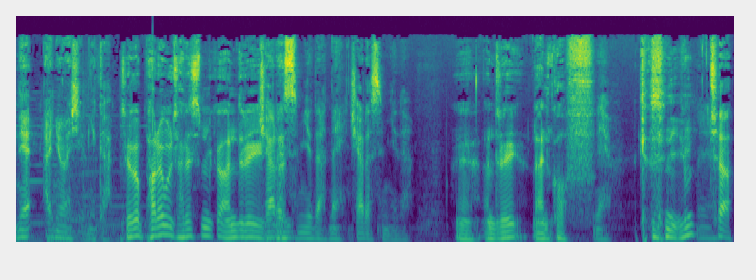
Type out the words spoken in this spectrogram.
네, 안녕하십니까. 제가 발음을 잘했습니까? 안드레이. 잘했습니다. 네, 잘했습니다. 란, 네, 안드레이 란코프 네. 교수님. 네. 자,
